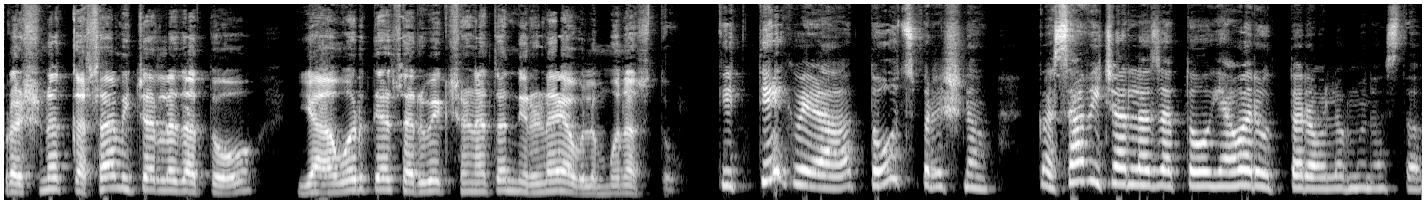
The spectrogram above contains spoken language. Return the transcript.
प्रश्न कसा विचारला जातो यावर त्या सर्वेक्षणाचा निर्णय अवलंबून असतो. कित्येक वेळा तोच प्रश्न कसा विचारला जातो यावर उत्तर अवलंबून असतं.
